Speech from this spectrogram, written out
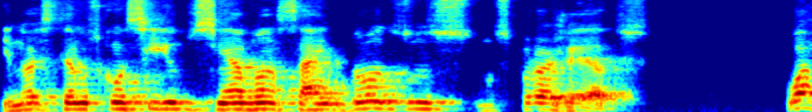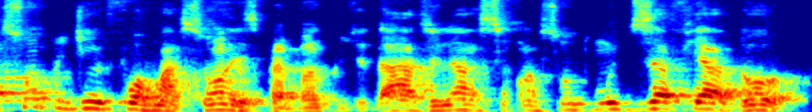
e nós temos conseguido sim avançar em todos os, os projetos. O assunto de informações para banco de dados é um assunto muito desafiador,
